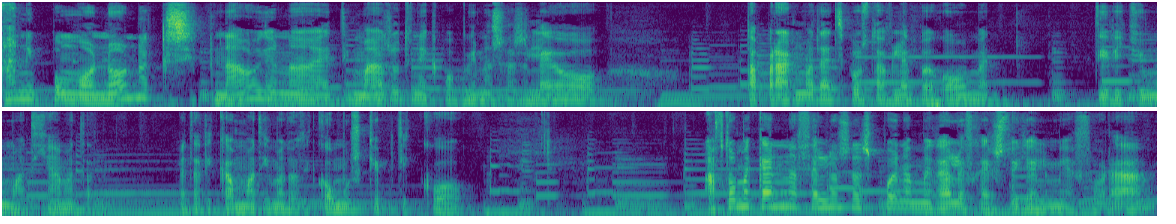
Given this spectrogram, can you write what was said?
ανυπομονώ να ξυπνάω για να ετοιμάζω την εκπομπή, να σας λέω τα πράγματα έτσι πως τα βλέπω εγώ με τη δική μου ματιά, με τα, με τα δικά μου μάτια, με το δικό μου σκεπτικό. Αυτό με κάνει να θέλω να σας πω ένα μεγάλο ευχαριστώ για άλλη μια φορά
